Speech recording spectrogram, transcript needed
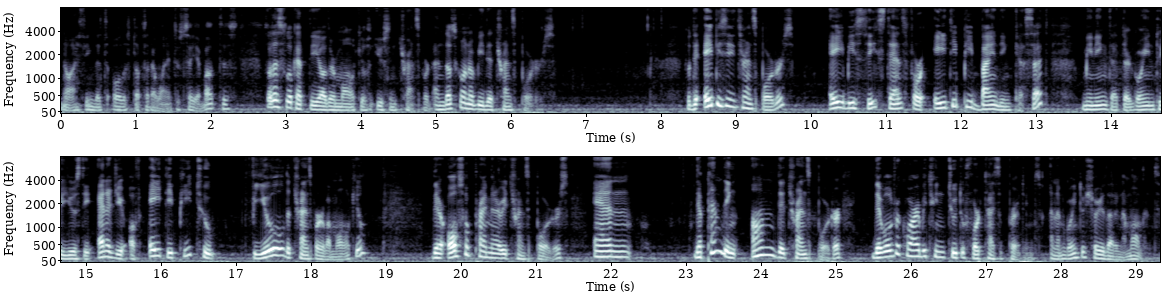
No, I think that's all the stuff that I wanted to say about this. So let's look at the other molecules used in transport, and that's going to be the transporters. So the ABC transporters, ABC stands for ATP binding cassette, meaning that they're going to use the energy of ATP to fuel the transport of a molecule. They're also primary transporters, and depending on the transporter, they will require between two to four types of proteins, and I'm going to show you that in a moment.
